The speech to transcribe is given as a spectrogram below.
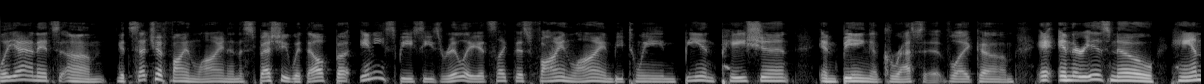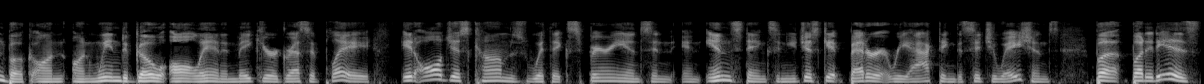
Well, yeah, and it's um it's such a fine line, and especially with elk, but any species really, it's like this fine line between being patient and being aggressive. Like um, and, and there is no handbook on on when to go all in and make your aggressive play. It all just comes with experience and and instincts, and you just get better at reacting to situations but but it is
